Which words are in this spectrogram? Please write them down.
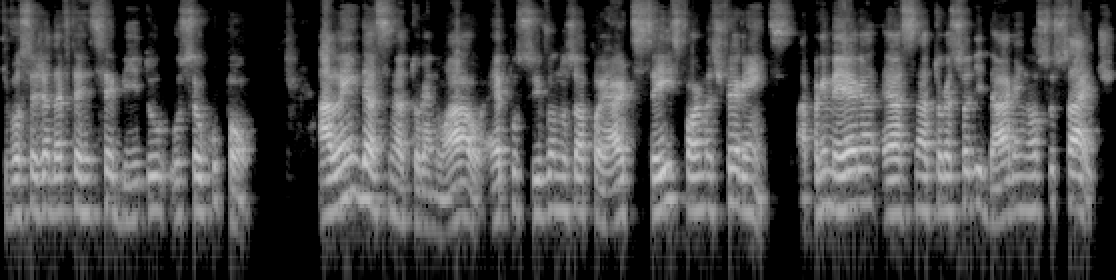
Que você já deve ter recebido o seu cupom. Além da assinatura anual, é possível nos apoiar de seis formas diferentes. A primeira é a assinatura solidária em nosso site,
